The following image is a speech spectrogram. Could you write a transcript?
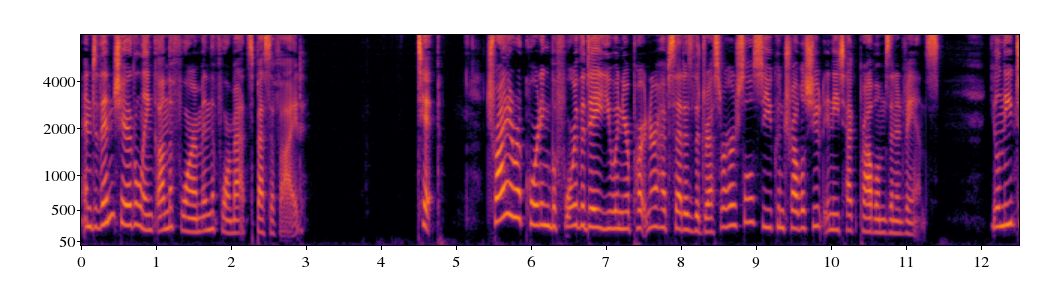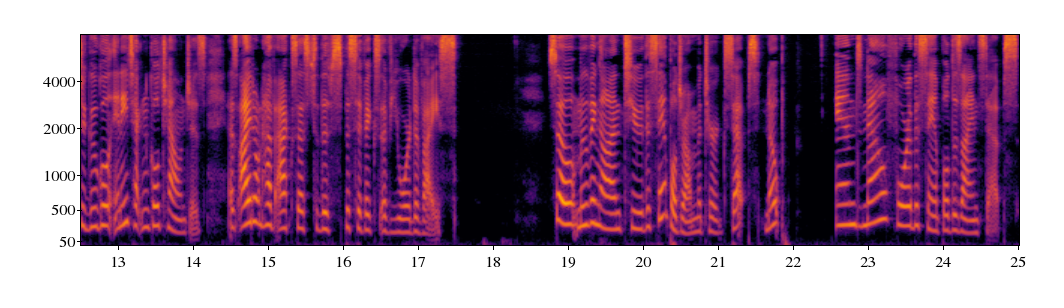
and then share the link on the forum in the format specified. Tip Try a recording before the day you and your partner have set as the dress rehearsal so you can troubleshoot any tech problems in advance. You'll need to Google any technical challenges, as I don't have access to the specifics of your device. So, moving on to the sample dramaturg steps. Nope, and now for the sample design steps.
